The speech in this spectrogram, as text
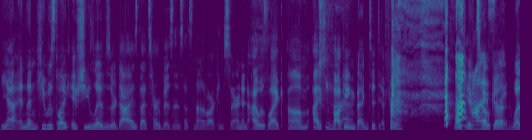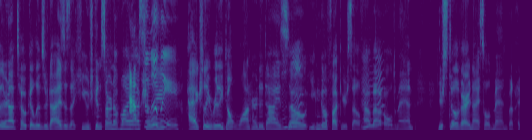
Yeah, and then he was like, if she lives or dies, that's her business. That's none of our concern. And I was like, um, I fucking beg to differ. like if Toka, whether or not Toka lives or dies is a huge concern of mine. Actually, Absolutely. I actually really don't want her to die. So Mm-hmm. you can go fuck yourself. How about old man? You're still a very nice old man, but I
